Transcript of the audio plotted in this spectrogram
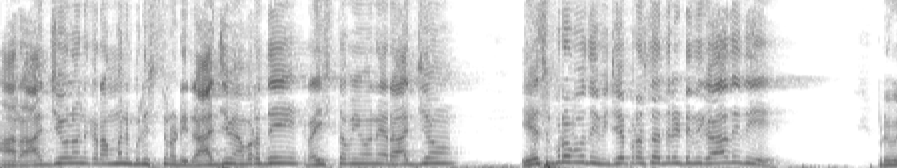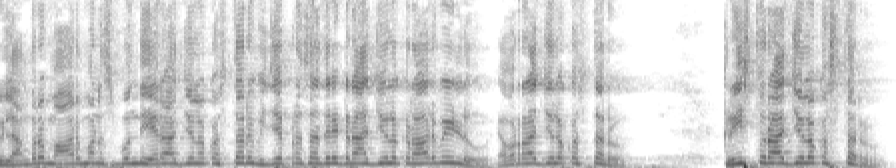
ఆ రాజ్యంలోనికి రమ్మని పిలుస్తున్నాడు. ఈ రాజ్యం ఎవరిది? క్రైస్తవ్యం అనే రాజ్యం? యేసుప్రభుది విజయప్రసాద్ రెడ్డిది కాదు ఇది. ఇప్పుడు వీళ్ళందరూ మారు మనసు పొంది ఏ రాజ్యంలోకి వస్తారు? విజయప్రసాద్ రెడ్డి రాజ్యంలోకి రారు వీళ్ళు. ఎవరి రాజ్యంలోకి వస్తారు? క్రీస్తు రాజ్యంలోకి వస్తారు.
